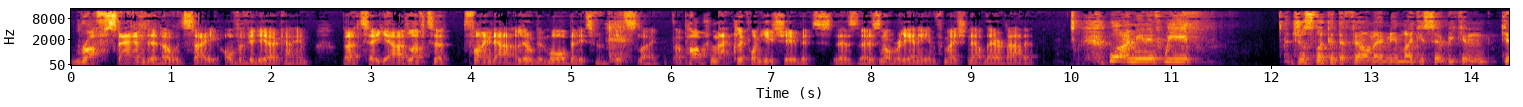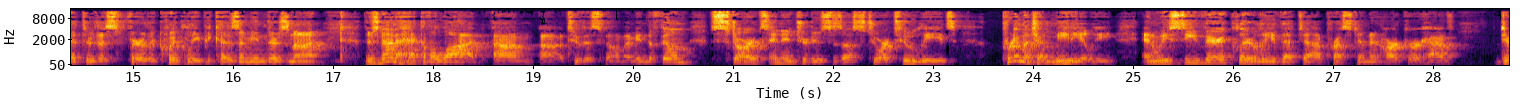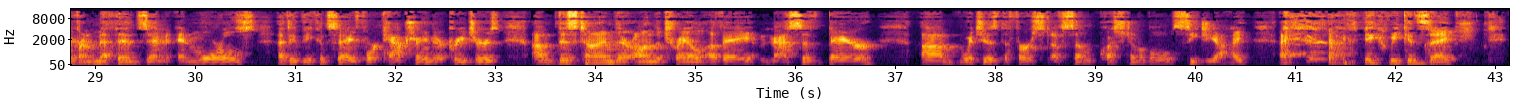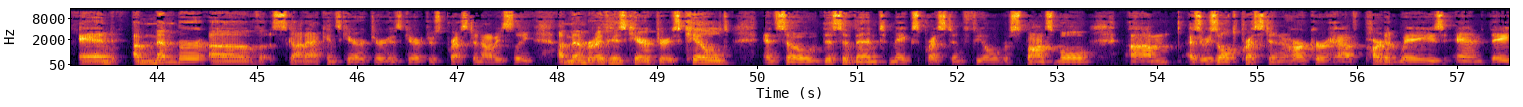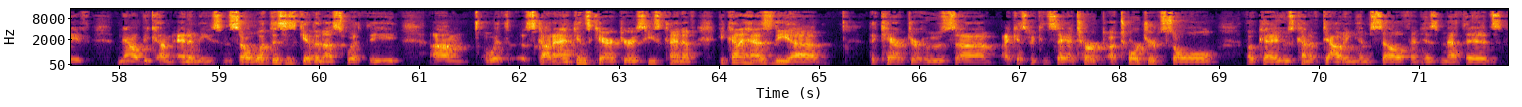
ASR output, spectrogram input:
rough standard, I would say, of a video game. But uh, yeah, I'd love to find out a little bit more. But it's it's like apart from that clip on YouTube, it's there's there's not really any information out there about it. Well, I mean, if we just look at the film. I mean, like you said, we can get through this fairly quickly because I mean, there's not there's not a heck of a lot um, uh, to this film. I mean, the film starts and introduces us to our two leads pretty much immediately, and we see very clearly that uh, Preston and Harker have different methods and, and morals, I think you can say, for capturing their creatures. Um, this time they're on the trail of a massive bear um, which is the first of some questionable CGI, I think we can say. And a member of Scott Adkins' character, his character is Preston, obviously, a member of his character is killed. And so this event makes Preston feel responsible. Um, as a result, Preston and Harker have parted ways and they've now become enemies. And so what this has given us with the, um, with Scott Adkins' character is he's kind of, he kind of has the, uh, the character who's, uh, I guess we can say, a, tur- a tortured soul, okay, who's kind of doubting himself and his methods.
